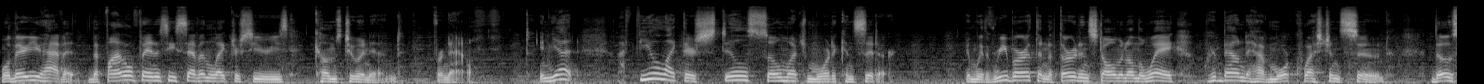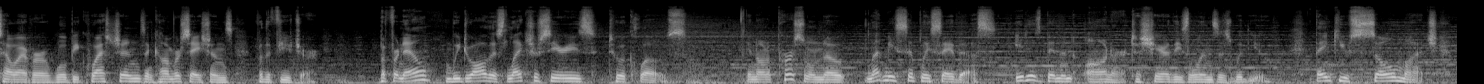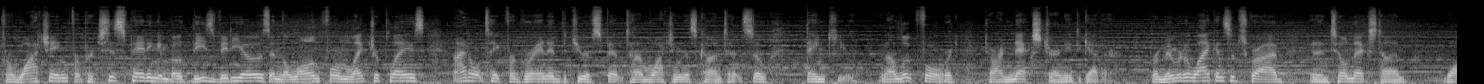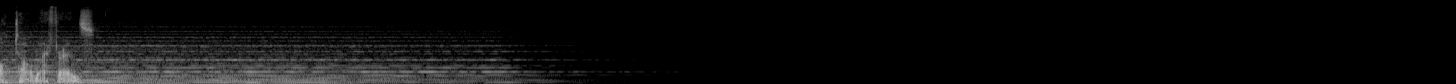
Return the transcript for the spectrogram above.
Well, there you have it. The Final Fantasy VII lecture series comes to an end for now. And yet, I feel like there's still so much more to consider. And with Rebirth and a third installment on the way, we're bound to have more questions soon. Those, however, will be questions and conversations for the future. But for now, we draw this lecture series to a close. And on a personal note, let me simply say this it has been an honor to share these lenses with you. Thank you so much for watching, for participating in both these videos and the long form lecture plays. I don't take for granted that you have spent time watching this content, so thank you. And I look forward to our next journey together. Remember to like and subscribe, and until next time, walk tall, my friends.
